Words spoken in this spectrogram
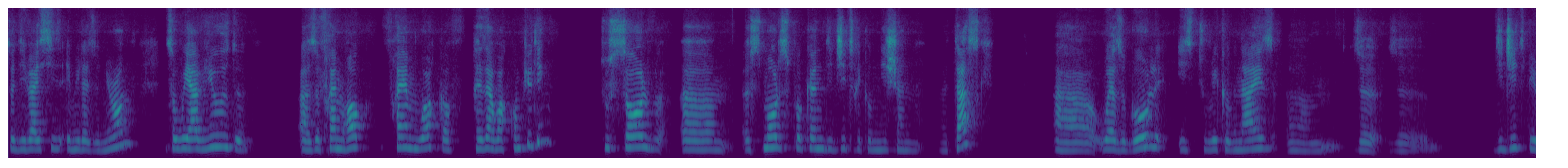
the devices emulate the neuron. So we have used uh, the framework, framework of reservoir computing to solve um, a small spoken digit recognition uh, task, uh, where the goal is to recognize um, the, the digits be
